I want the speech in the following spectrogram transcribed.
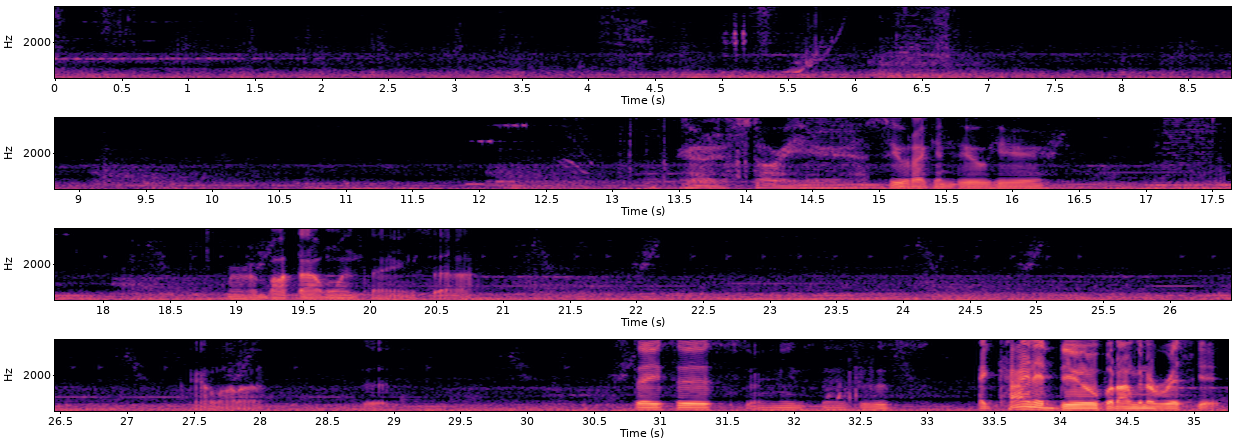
Got a story here. Let's see what I can do here. Remember I bought that one thing, so. Got a lot of stuff. Stasis. Do I need stasis? I kind of do, but I'm gonna risk it.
